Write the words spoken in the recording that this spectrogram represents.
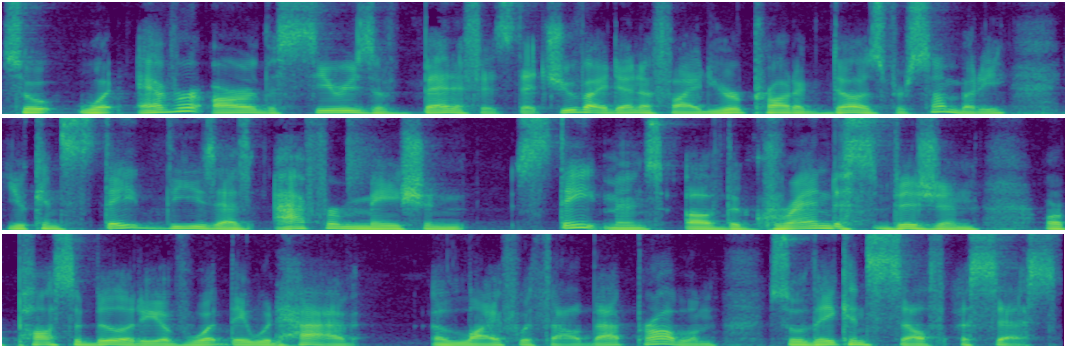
So, whatever are the series of benefits that you've identified your product does for somebody, you can state these as affirmation statements of the grandest vision or possibility of what they would have a life without that problem so they can self assess.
